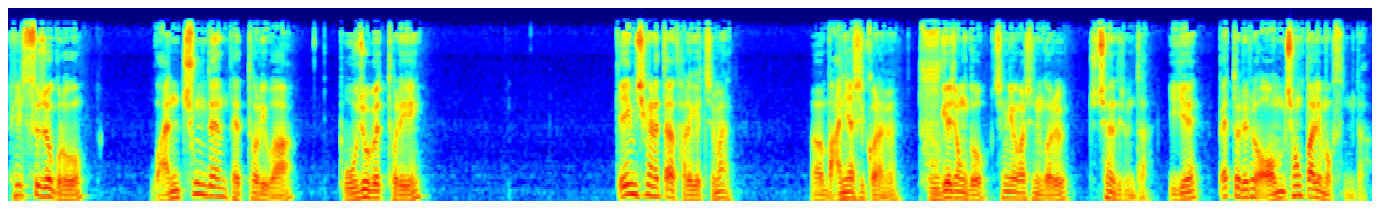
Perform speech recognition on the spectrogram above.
필수적으로 완충된 배터리와 보조 배터리 게임 시간에 따라 다르겠지만 어, 많이 하실 거라면 두 개 정도 챙겨가시는 것을 추천해 드립니다. 이게 배터리를 엄청 빨리 먹습니다.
